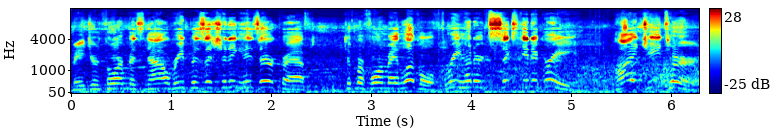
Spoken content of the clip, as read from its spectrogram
Major Thorpe is now repositioning his aircraft to perform a level 360 degree high G turn.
